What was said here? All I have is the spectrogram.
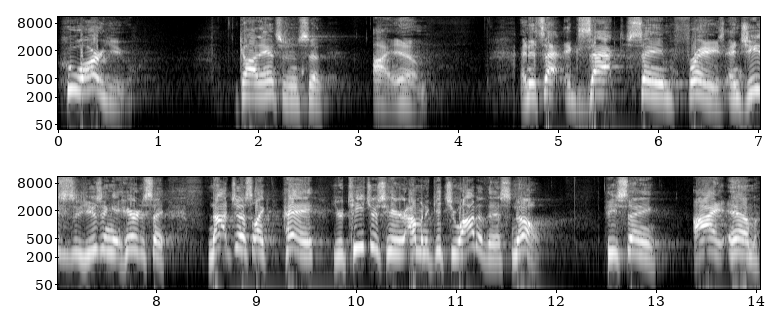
Who are you? God answered and said, I am. And it's that exact same phrase. And Jesus is using it here to say, Not just like, hey, your teacher's here, I'm going to get you out of this. No. He's saying, I am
